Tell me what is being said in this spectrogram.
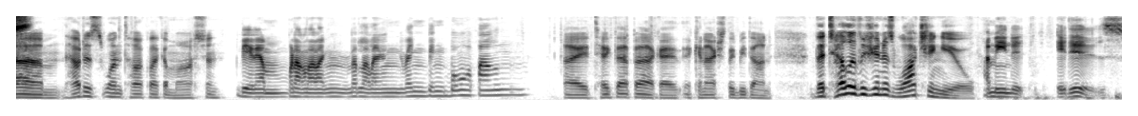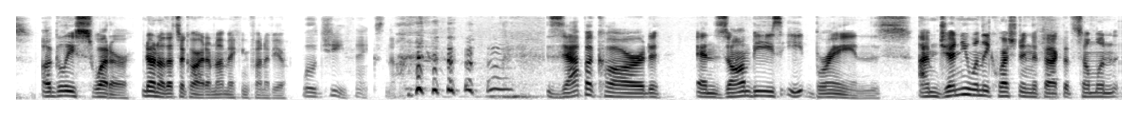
Um, how does one talk like a Martian? I take that back. I, it can actually be done. The television is watching you. I mean, it. It is. Ugly sweater. No, no, that's a card. I'm not making fun of you. Well, gee, thanks. No. Zap a card and zombies eat brains. I'm genuinely questioning the fact that someone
